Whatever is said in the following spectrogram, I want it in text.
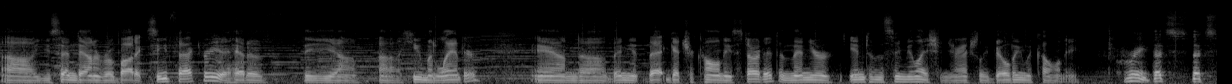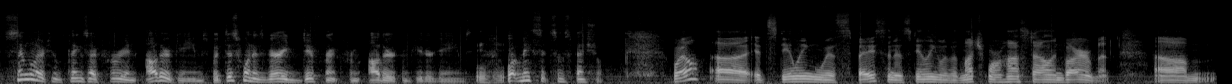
Uh, you send down a robotic seed factory ahead of the uh, uh, human lander, and uh, then you, that gets your colony started, and then you're into the simulation. You're actually building the colony. Great. That's that's similar to things I've heard in other games, but this one is very different from other computer games. What makes it so special? Well, uh, it's dealing with space and it's dealing with a much more hostile environment. Um,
